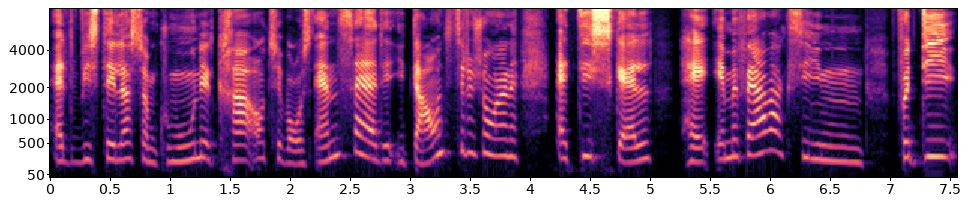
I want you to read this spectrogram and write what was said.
at vi stiller som kommune et krav til vores ansatte i daginstitutionerne, at de skal have MFR-vaccinen, fordi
